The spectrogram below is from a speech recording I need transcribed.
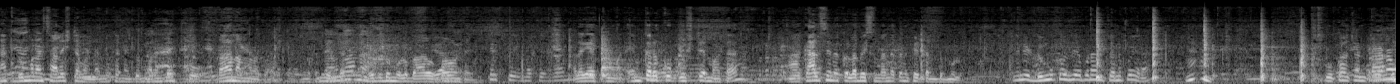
నాకు దుమ్ములు అంటే చాలా ఇష్టం అండి అందుకని దుమ్ములు అంటే ఎక్కువ దుమ్ములు బాగా బాగుంటాయి అలాగే ఎంకర ఎక్కువ పుష్టి అనమాట కాల్షియం ఎక్కువ లభిస్తుంది అందుకని తింటాను దుమ్ములు నేను డుమ్ము కోసం ఎప్పుడైనా చనిపోయారా కుక్కలు ప్రాణం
